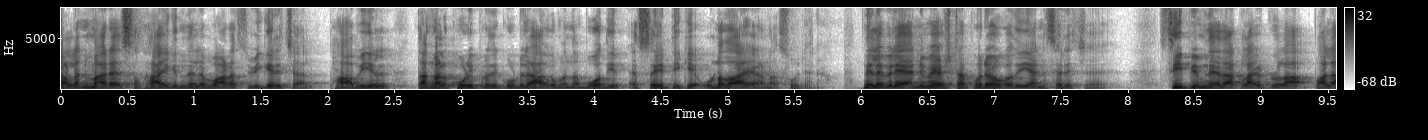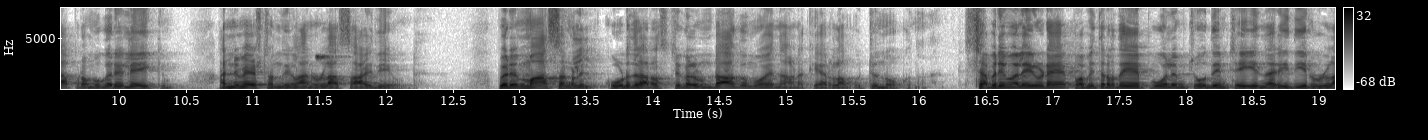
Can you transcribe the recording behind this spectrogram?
കള്ളന്മാരെ സഹായിക്കുന്ന നിലപാട് സ്വീകരിച്ചാൽ ഭാവിയിൽ തങ്ങൾ കൂടി പ്രതികൂട്ടിലാകുമെന്ന ബോധ്യം എസ് ഐ ടിക്ക് ഉള്ളതായാണ് സൂചന. നിലവിലെ അന്വേഷണ പുരോഗതി അനുസരിച്ച് സി പി എം നേതാക്കളായിട്ടുള്ള പല പ്രമുഖരിലേക്കും അന്വേഷണം നീളാനുള്ള സാധ്യതയുണ്ട്. വരും മാസങ്ങളിൽ കൂടുതൽ അറസ്റ്റുകൾ ഉണ്ടാകുമോ എന്നാണ് കേരളം ഉറ്റുനോക്കുന്നത്. ശബരിമലയുടെ പവിത്രതയെ പോലും ചോദ്യം ചെയ്യുന്ന രീതിയിലുള്ള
